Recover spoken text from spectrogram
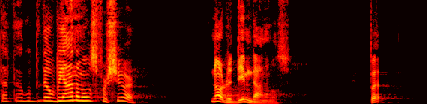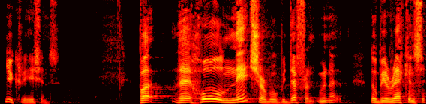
there will be animals for sure. Not redeemed animals, but new creations. But the whole nature will be different, won't it? There'll be reconcil-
